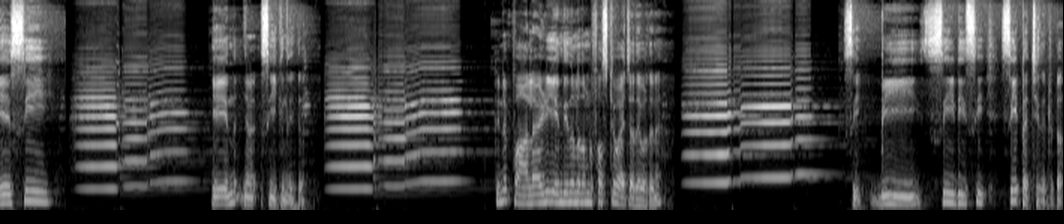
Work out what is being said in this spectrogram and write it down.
എ സി. എന്ന് ഞാൻ സിക്ക് പിന്നെ പാലാഴി എന്തി എന്നുള്ളത് നമ്മൾ ഫസ്റ്റ് വായിച്ച അതേപോലെ തന്നെ. C B C D C C touch ചെയ്തിട്ട്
